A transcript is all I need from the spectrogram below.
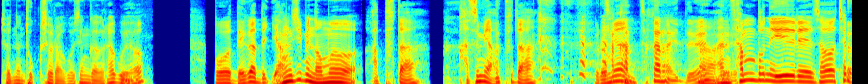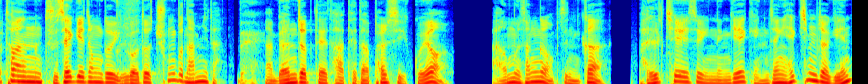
저는 독서라고 생각을 하고요. 음. 뭐 내가 양심이 너무 아프다. 가슴이 아프다. 그러면 착한, 착한 아이들. 어, 한 네. 3분의 1에서 챕터 한 두세 개 정도 읽어도 충분합니다. 네. 아, 면접 때 다 대답할 수 있고요. 아무 상관없으니까 발췌해서 읽는 게 굉장히 핵심적인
